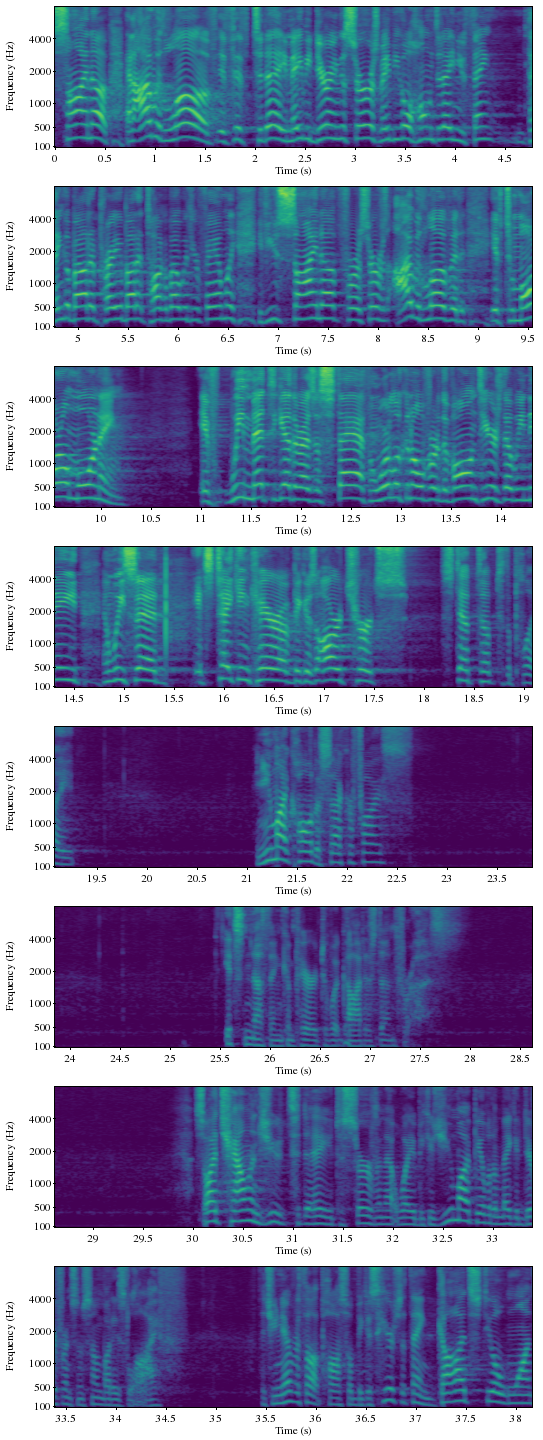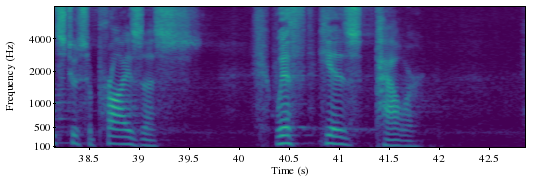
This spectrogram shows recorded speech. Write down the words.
sign up. And I would love if, if today, maybe during the service, maybe you go home today and you think, think about it, pray about it, talk about it with your family. If you sign up for a service, I would love it if tomorrow morning, if we met together as a staff and we're looking over the volunteers that we need and we said, it's taken care of because our church stepped up to the plate. And you might call it a sacrifice. It's nothing compared to what God has done for us. So I challenge you today to serve in that way because you might be able to make a difference in somebody's life that you never thought possible. Because here's the thing God still wants to surprise us with his power.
